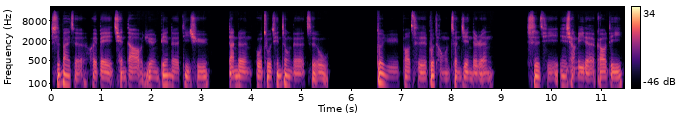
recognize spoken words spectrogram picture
失败者会被迁到远边的地区担任无足轻重的职务。对于保持不同政见的人，视其影响力的高低。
